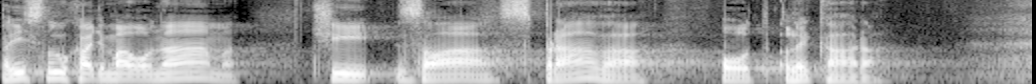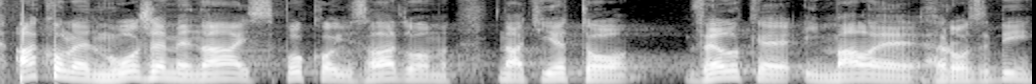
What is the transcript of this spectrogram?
prislúchať malo nám, či zlá správa od lekára. Ako len môžeme nájsť spokoj vzhľadom na tieto veľké i malé hrozby?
